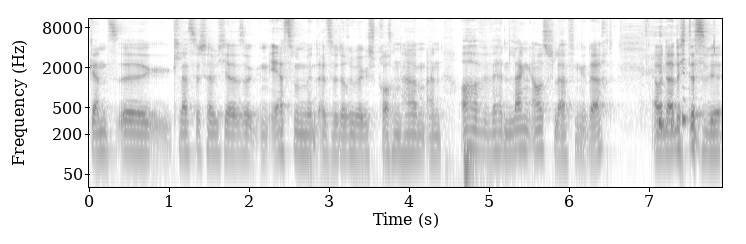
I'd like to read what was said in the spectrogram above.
Ganz äh, klassisch habe ich ja so im ersten Moment, als wir darüber gesprochen haben, an, oh, wir werden lang ausschlafen gedacht. Aber dadurch, dass wir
